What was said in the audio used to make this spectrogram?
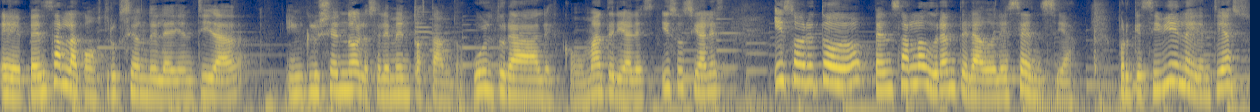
eh, pensar la construcción de la identidad incluyendo los elementos tanto culturales como materiales y sociales y sobre todo pensarla durante la adolescencia, porque si bien la identidad es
